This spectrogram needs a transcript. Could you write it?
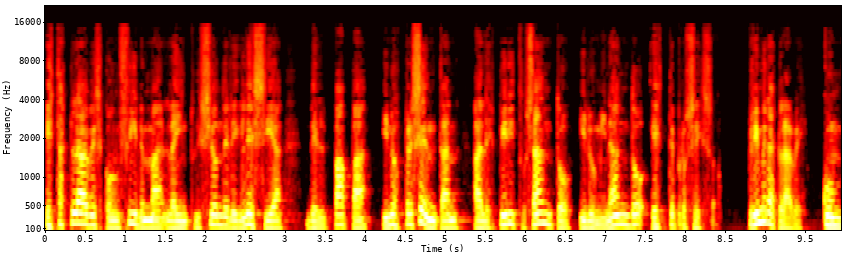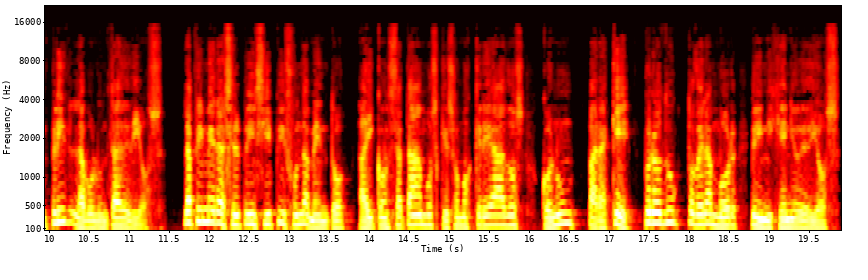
Estas claves confirman la intuición de la Iglesia, del Papa, y nos presentan al Espíritu Santo iluminando este proceso. Primera clave, cumplir la voluntad de Dios. La primera es el principio y fundamento. Ahí constatamos que somos creados con un para qué, producto del amor primigenio de Dios.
